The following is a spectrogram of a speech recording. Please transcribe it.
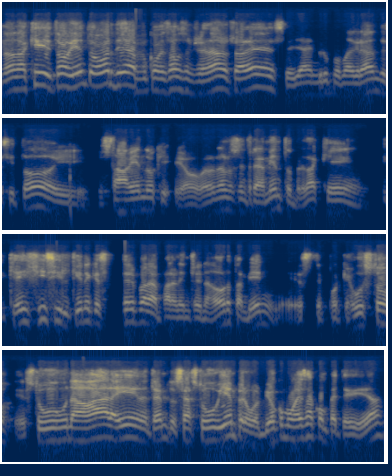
No, no, aquí todo bien, todo orden. Ya comenzamos a entrenar otra vez, ya en grupos más grandes y todo. Y estaba viendo que de los entrenamientos, ¿verdad? Qué, qué difícil tiene que ser para, para el entrenador también, este, porque justo estuvo una vara ahí en el entrenamiento, o sea, estuvo bien, pero volvió como esa competitividad.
